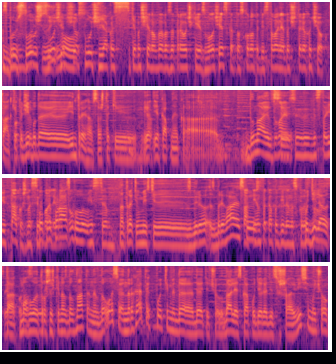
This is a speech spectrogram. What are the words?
Збруч случ. случай, ну, якщо случай якось якимось чином вивезе три очки з Волочиська, то скоротить відставання до чотирьох очок. Так, і тоді що буде е, інтрига, все ж таки, я- яка б не яка. Дунаївці, Дунаївці відстають також на сім Попри поразку, місця. на третьому місці зберіга- зберігає Так, свою і НФК Поділля не. Поділля так, могло трошечки наздогнати, не вдалося. Енергетик потім іде 9 очок. Далі СК Поділля Ді США 8 очок.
